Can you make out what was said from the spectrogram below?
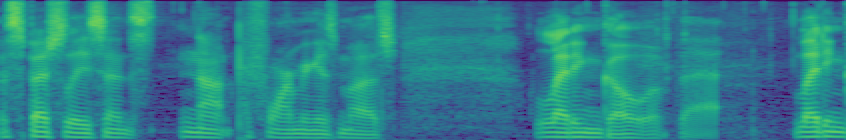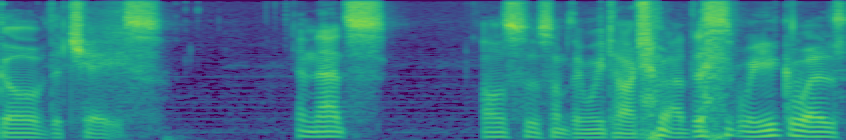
especially since not performing as much, letting go of that. Letting go of the chase. And that's also something we talked about this week was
